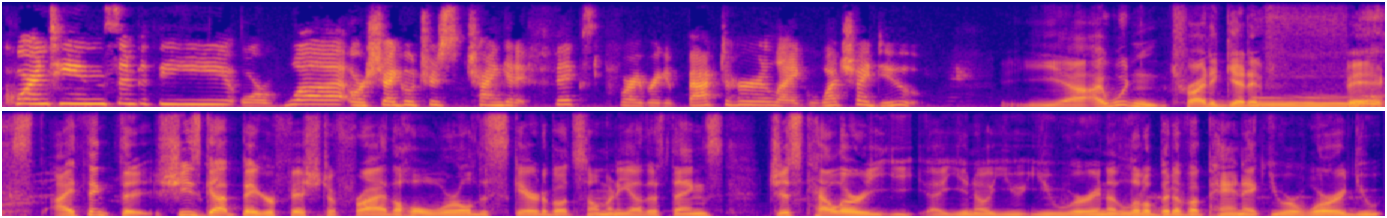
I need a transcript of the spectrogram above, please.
quarantine sympathy or what, or should I go just try and get it fixed before I bring it back to her? Like, what should I do? Yeah, I wouldn't try to get it Ooh. fixed. I think that she's got bigger fish to fry. The whole world is scared about so many other things. Just tell her, y- uh, you know, you you were in a little bit of a panic. You were worried. You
